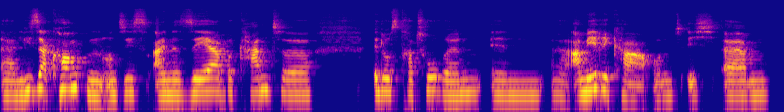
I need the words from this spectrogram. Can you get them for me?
Äh, Lisa Compton und sie ist eine sehr bekannte Illustratorin in äh, Amerika und ich ähm,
